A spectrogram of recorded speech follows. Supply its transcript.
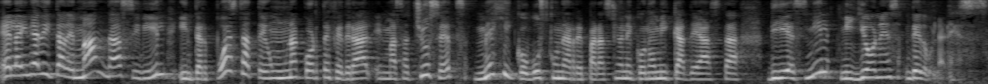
En la inédita demanda civil interpuesta ante una Corte Federal en Massachusetts, México busca una reparación económica de hasta 10 mil millones de dólares.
